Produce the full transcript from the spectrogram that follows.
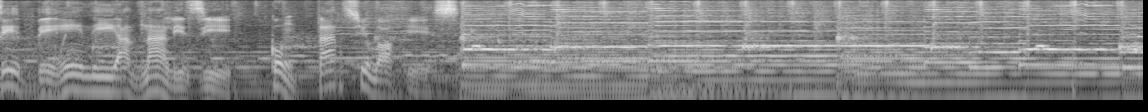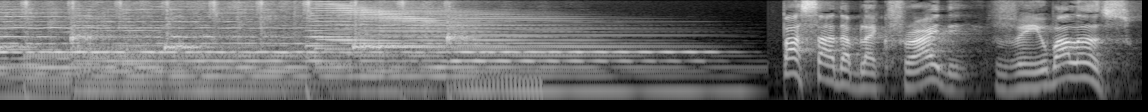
CBN Análise, com Tarcio Lopes. Passada Black Friday, vem o balanço.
